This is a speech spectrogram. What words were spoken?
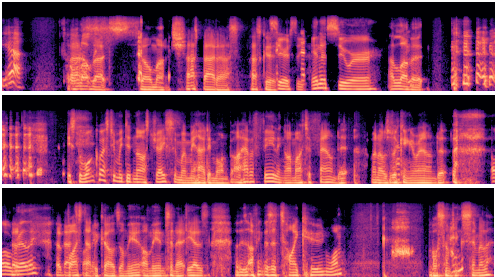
yeah. I love that so much. That's badass. That's good. Seriously, in a sewer. I love it. It's the one question we didn't ask Jason when we had him on, but I have a feeling I might have found it when I was looking around at, Oh, really? at That's bystander funny. cards on the on the internet. Yeah, there's, there's, I think there's a tycoon one or something I'm- similar.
